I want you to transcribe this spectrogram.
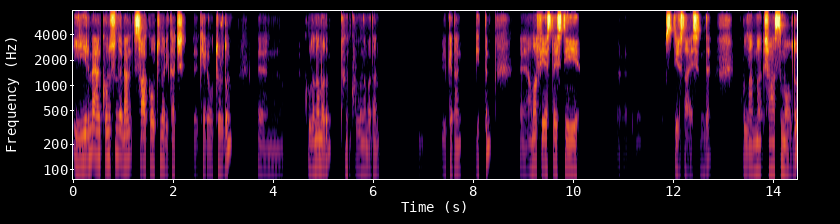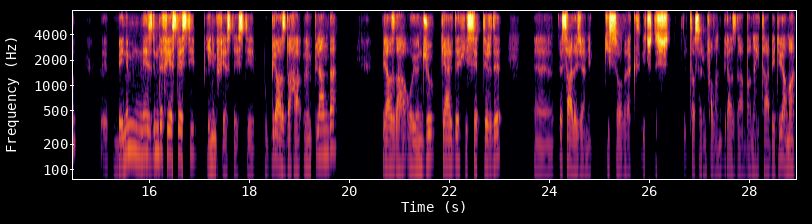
i20N konusunda ben sağ koltuğuna birkaç kere oturdum. Ee, kullanamadım. Kullanamadan ülkeden gittim. Ee, ama Fiesta ST'yi e, Steer sayesinde kullanma şansım oldu. Ee, benim nezdimde Fiesta ST, yeni bir Fiesta ST biraz daha ön planda biraz daha oyuncu geldi, hissettirdi. Ee, ve sadece hani kişi olarak iç dış tasarım falan biraz daha bana hitap ediyor ama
